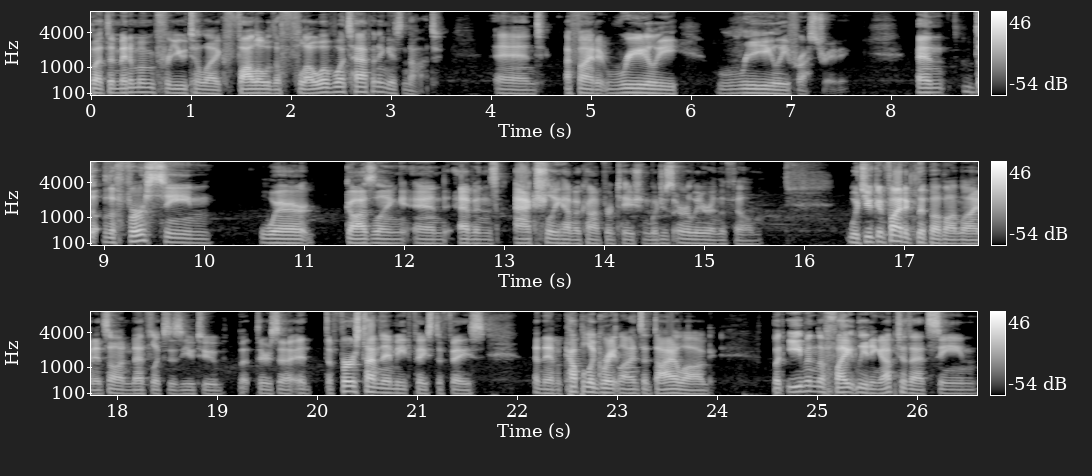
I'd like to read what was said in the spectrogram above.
but the minimum for you to like follow the flow of what's happening is not and i find it really really frustrating and the, the first scene where gosling and evans actually have a confrontation which is earlier in the film which you can find a clip of online. It's on Netflix's YouTube. But there's a it, the first time they meet face to face, and they have a couple of great lines of dialogue. But even the fight leading up to that scene,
